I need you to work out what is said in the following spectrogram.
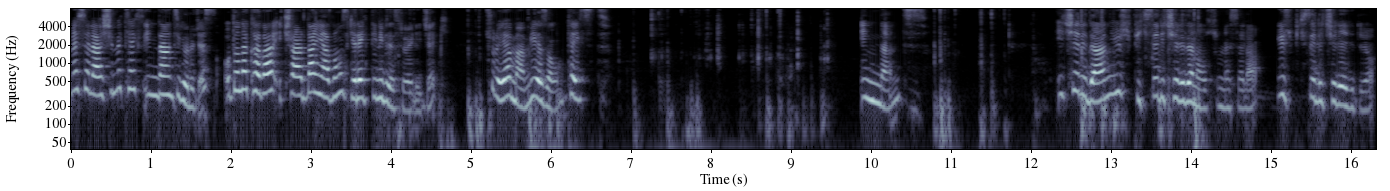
Mesela şimdi text indent'i göreceğiz. O da ne kadar içeriden yazmamız gerektiğini bize söyleyecek. Şuraya hemen bir yazalım. Text indent içeriden 100 piksel içeriden olsun mesela. 100 piksel içeriye gidiyor.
